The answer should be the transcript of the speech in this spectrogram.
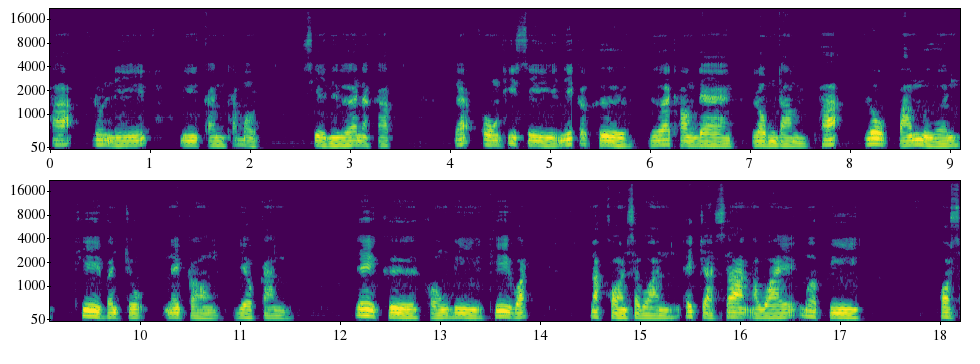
พระรุ่นนี้มีกันทั้งหมดสี่เนื้อนะครับ และองค์ที่สี่นี่ก็คือเนื้อทองแดง ลมดำพระรูปปั๊มเหมือนที่บรรจุในกล่องเดียวกัน นี่คือของดีที่วัดนครสวรรค์ได้จัดสร้างเอาไว้เมื่อปี พศ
